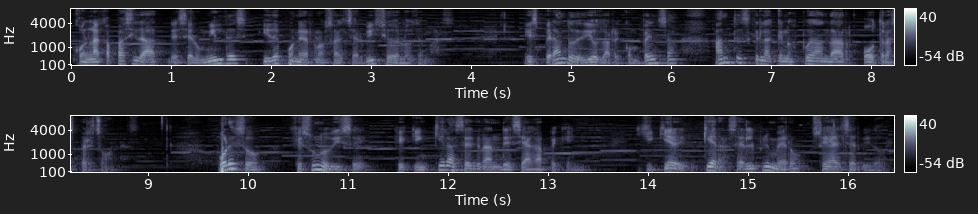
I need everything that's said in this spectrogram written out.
con la capacidad de ser humildes y de ponernos al servicio de los demás, esperando de Dios la recompensa antes que la que nos puedan dar otras personas. Por eso, Jesús nos dice que quien quiera ser grande se haga pequeño, y que quien quiera ser el primero sea el servidor.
